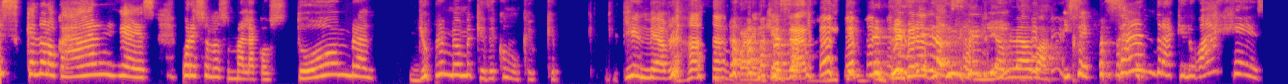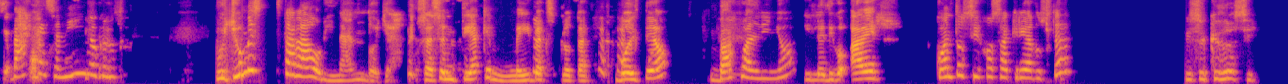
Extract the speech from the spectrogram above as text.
es que no lo cargues, por eso los malacostumbran. Yo primero me quedé como que, que ¿Quién me habla? Para empezar. primera Virgen te hablaba. Dice, Sandra, que lo bajes, baja ese niño. Que lo... Pues yo me estaba orinando ya, o sea, sentía que me iba a explotar. Volteo, bajo al niño y le digo, a ver, ¿cuántos hijos ha criado usted? Y se quedó así.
